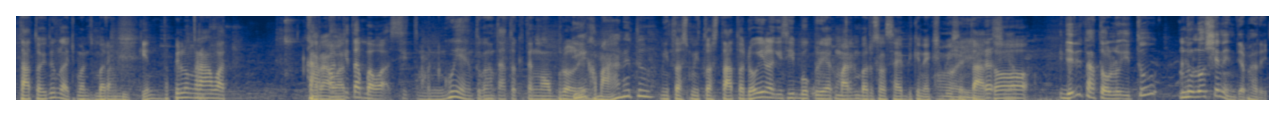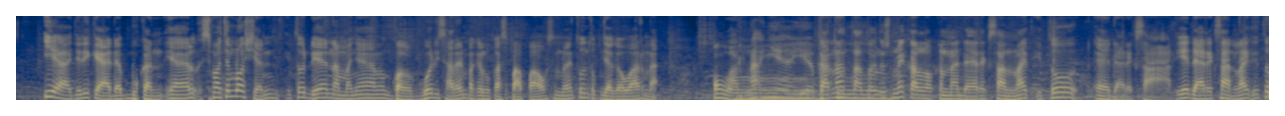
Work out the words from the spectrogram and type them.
tato itu nggak cuma sembarang bikin, tapi lu ngerawat. Kapan Ngerawat. kita bawa si temen gue yang tukang tato kita ngobrol Ih, ya? ke mana tuh Mitos-mitos tato doi lagi sibuk dia kemarin baru selesai bikin exhibition iya. tato. Jadi tato lu itu lu lotionin tiap hari. Iya, jadi kayak ada bukan ya semacam lotion itu dia namanya kalau gue disaranin pakai Lukas Papau sebenarnya itu untuk jaga warna. oh warnanya iya Karena betul. tato itu sebenarnya kalau kena direct sunlight itu eh direct sun, iya direct sunlight itu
